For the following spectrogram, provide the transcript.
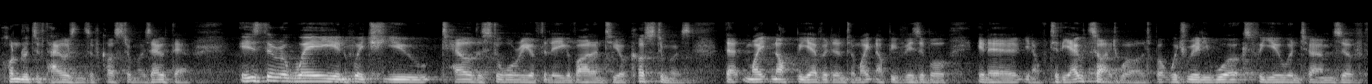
hundreds of thousands of customers out there. Is there a way in which you tell the story of the League of Ireland to your customers that might not be evident or might not be visible in a you know to the outside world, but which really works for you in terms of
